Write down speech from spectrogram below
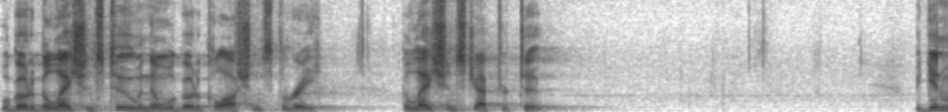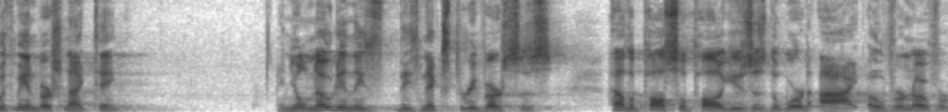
We'll go to Galatians 2 and then we'll go to Colossians 3. Galatians chapter 2. Begin with me in verse 19. And you'll note in these, these next three verses how the Apostle Paul uses the word I over and over.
